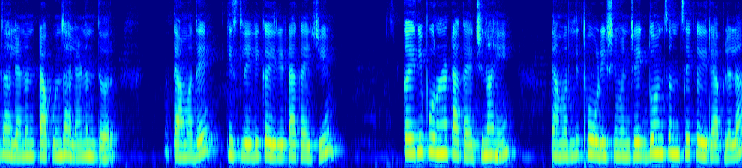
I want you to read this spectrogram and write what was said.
झाल्यानंतर टाकून झाल्यानंतर त्यामध्ये किसलेली कैरी टाकायची. कैरी पूर्ण टाकायची नाही. त्यामधली थोडीशी म्हणजे एक दोन चमचे कैरी आपल्याला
